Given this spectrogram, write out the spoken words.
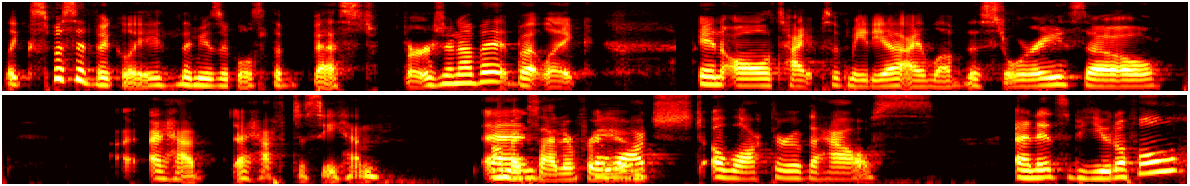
Like specifically, the musical's the best version of it, but like in all types of media, I love this story. So I, I had I have to see him. I'm excited for you. I you. watched a walkthrough of the house, and it's beautiful,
